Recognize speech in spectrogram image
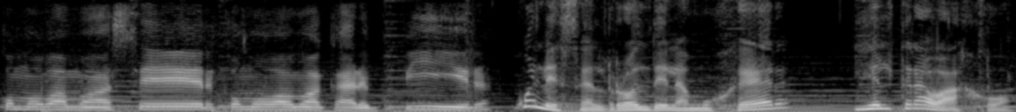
cómo vamos a hacer, cómo vamos a carpir. ¿Cuál es el rol de la mujer y el trabajo?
